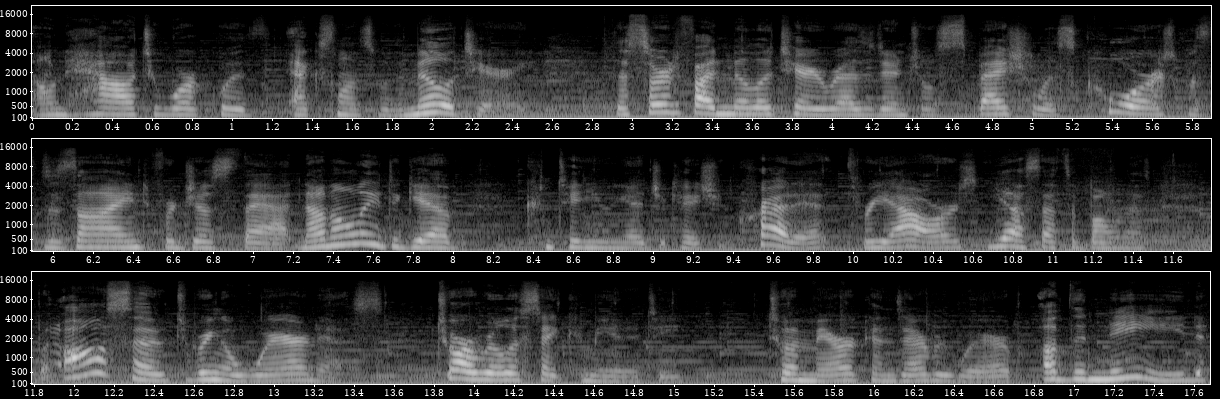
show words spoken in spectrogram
on how to work with excellence with the military. The Certified Military Residential Specialist course was designed for just that, not only to give continuing education credit, three hours, yes, that's a bonus, but also to bring awareness to our real estate community, to Americans everywhere, of the need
